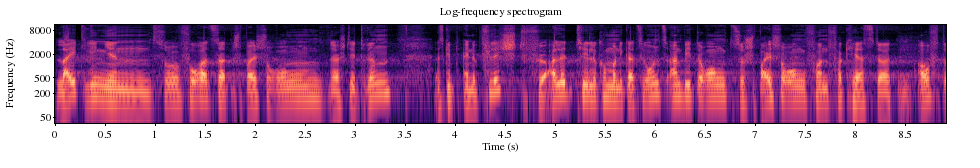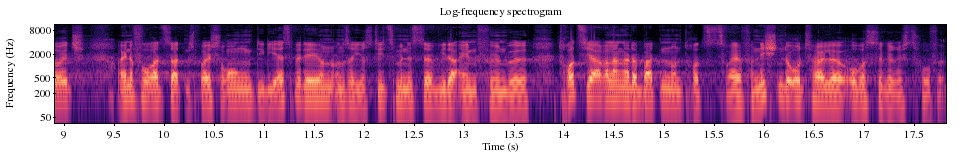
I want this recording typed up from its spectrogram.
Leitlinien zur Vorratsdatenspeicherung, da steht drin, es gibt eine Pflicht für alle Telekommunikationsanbieterungen zur Speicherung von Verkehrsdaten. Auf Deutsch eine Vorratsdatenspeicherung, die die SPD und unser Justizminister wieder einführen will, trotz jahrelanger Debatten und trotz zweier vernichtender Urteile oberster Gerichtshofe.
